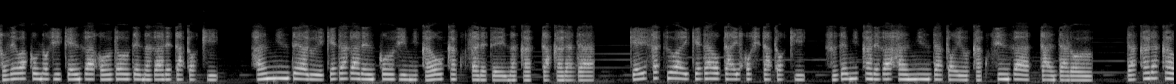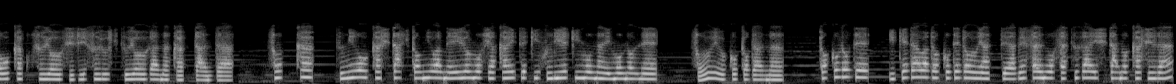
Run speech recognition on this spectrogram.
それはこの事件が報道で流れた時、犯人である池田が連行時に顔を隠されていなかったからだ。警察は池田を逮捕した時、すでに彼が犯人だという確信があったんだろう。だから顔を隠すよう指示する必要がなかったんだ。そっか、罪を犯した人には名誉も社会的不利益もないものね。そういうことだな。ところで、池田はどこでどうやって安倍さんを殺害したのかしら？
